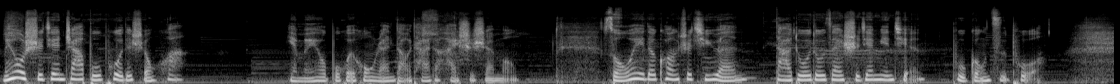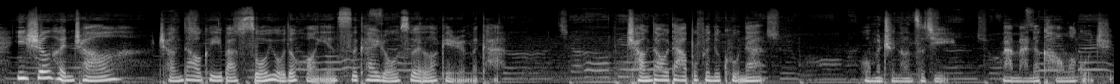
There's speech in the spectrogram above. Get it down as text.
没有时间扎不破的神话，也没有不会轰然倒塌的海誓山盟。所谓的旷世奇缘，大多都在时间面前不攻自破。一生很长，长到可以把所有的谎言撕开揉碎了给人们看；长到大部分的苦难，我们只能自己慢慢的扛了过去。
